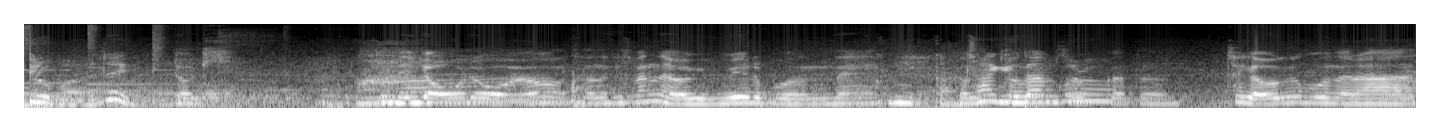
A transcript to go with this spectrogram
뒤로 봐야 돼? 여기. 근데 이게 어려워요. 저는 그래서 맨날 여기 위에를 보는데 그러니까. 저는 자기 부담스럽거든. 자기 얼굴 보느라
